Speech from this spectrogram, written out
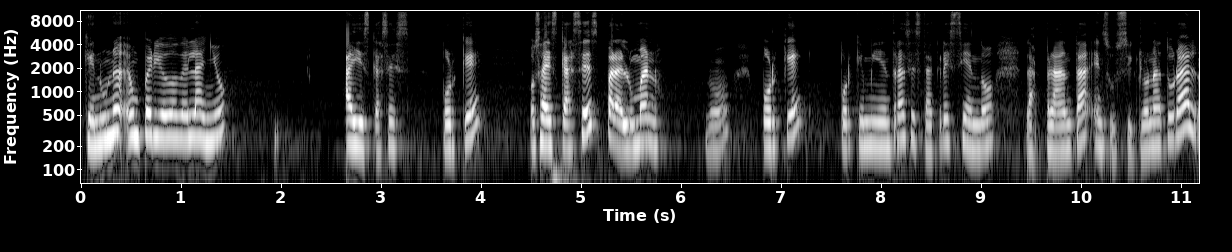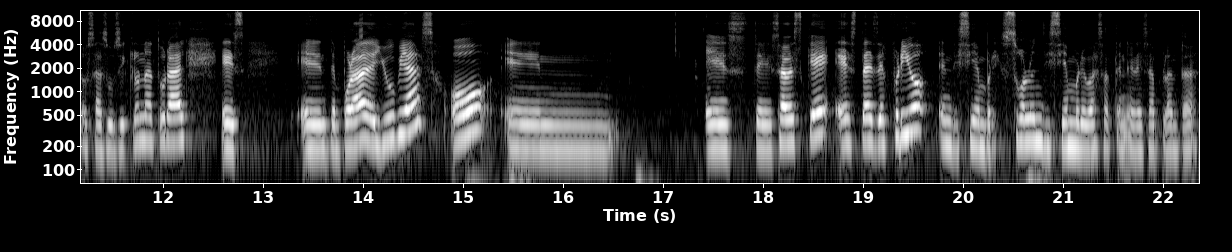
Que en un periodo del año hay escasez. ¿Por qué? O sea, escasez para el humano, ¿no? ¿Por qué? Porque mientras está creciendo la planta en su ciclo natural, o sea, su ciclo natural es en temporada de lluvias o en este, ¿sabes qué? Esta es de frío en diciembre. Solo en diciembre vas a tener esa planta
